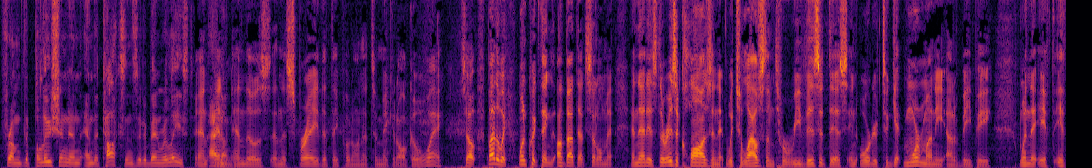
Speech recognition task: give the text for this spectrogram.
from the pollution and, and the toxins that have been released. and and, and those and the spray that they put on it to make it all go away. So, by the way, one quick thing about that settlement, and that is there is a clause in it which allows them to revisit this in order to get more money out of BP when they if if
